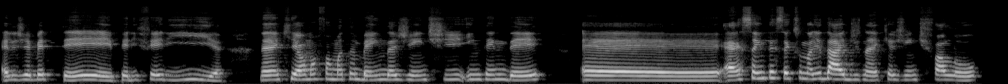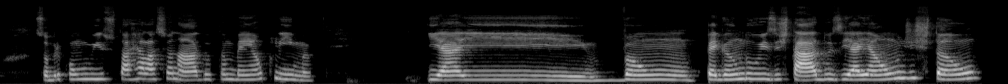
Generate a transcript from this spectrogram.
LGBT, periferia, né? Que é uma forma também da gente entender é, essa interseccionalidade, né? Que a gente falou sobre como isso está relacionado também ao clima. E aí vão pegando os estados e aí aonde estão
